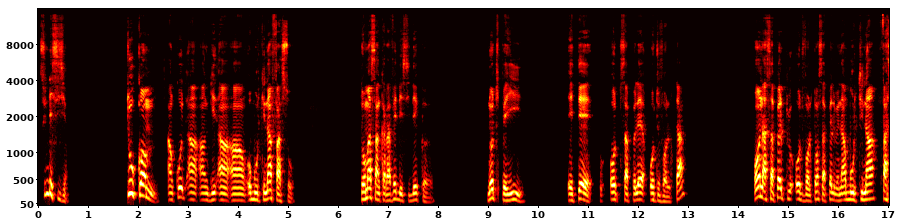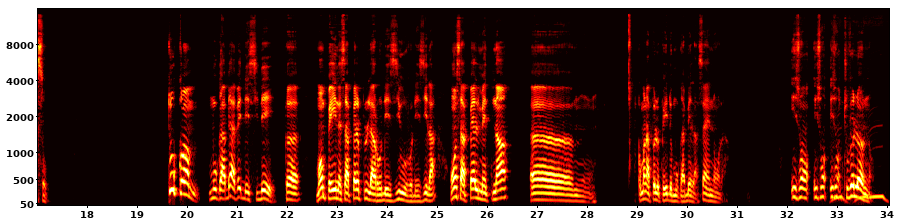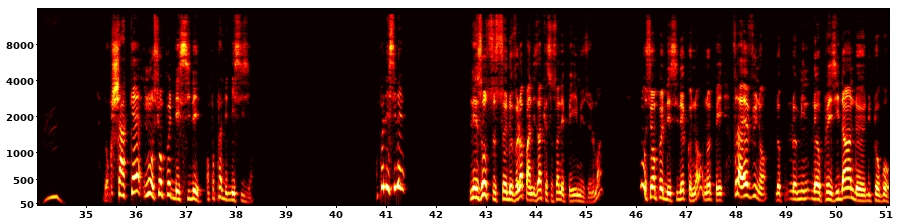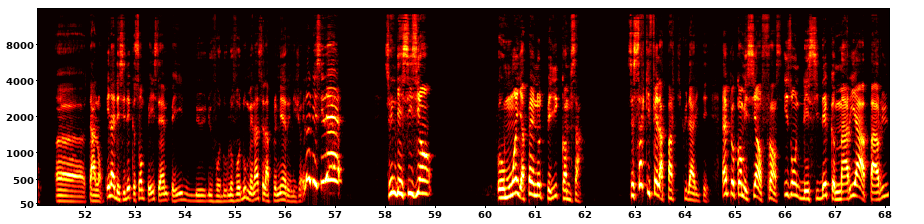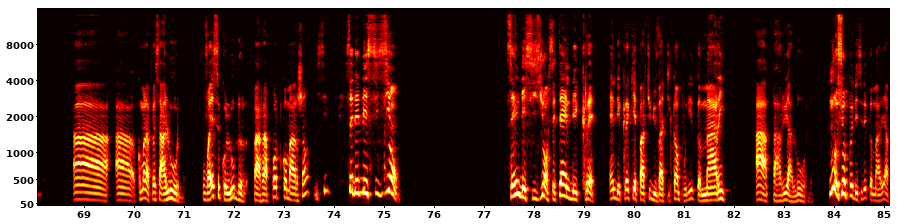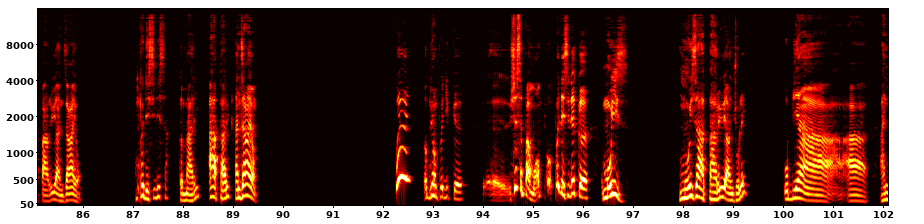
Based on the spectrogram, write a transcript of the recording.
C'est une décision. Tout comme en, au Burkina Faso, Thomas Sankara avait décidé que notre pays était, s'appelait Haute-Volta. On ne s'appelle plus Haute-Volta, on s'appelle maintenant Burkina Faso. Tout comme Mugabe avait décidé que mon pays ne s'appelle plus la Rhodésie ou Rhodésie on s'appelle maintenant, euh, comment on appelle le pays de Mugabe là, c'est un nom là. Ils ont, ils ont, ils ont trouvé leur nom. Donc chacun, nous aussi on peut décider, on peut prendre des décisions. On peut décider. Les autres se, développent en disant que ce sont des pays musulmans. Nous aussi, on peut décider que non, notre pays. Vous avez vu, non, le, le, président de, du Togo, euh, Talon, il a décidé que son pays, c'est un pays du, vaudou. Le vaudou, maintenant, c'est la première religion. Il a décidé. C'est une décision. Au moins, il n'y a pas un autre pays comme ça. C'est ça qui fait la particularité. Un peu comme ici en France, ils ont décidé que Marie a apparu à, à, à Lourdes. Vous voyez ce que Lourdes rapporte comme argent ici? C'est des décisions. C'est une décision, c'est un décret. Un décret qui est parti du Vatican pour dire que Marie a apparu à Lourdes. Nous aussi, on peut décider que Marie a apparu à Nzayon. On peut décider ça, que Marie a apparu à Nzayon. Oui, ou bien on peut dire que, euh, je sais pas moi, on peut décider que Moïse Moïse a apparu à Njolé ou bien à, à.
